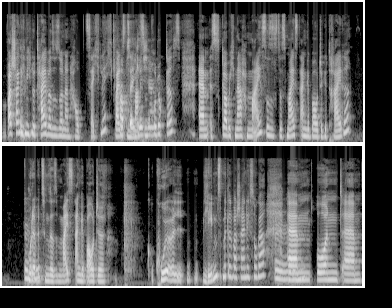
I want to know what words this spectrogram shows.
Wahrscheinlich nicht nur teilweise, sondern hauptsächlich, weil hauptsächlich, es ein Massenprodukt ja. ist. Ähm, es ist, glaube ich, nach Mais, das ist das meist angebaute Getreide mhm. oder beziehungsweise meist angebaute Kohl Lebensmittel wahrscheinlich sogar. Mhm. Ähm, und ähm,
